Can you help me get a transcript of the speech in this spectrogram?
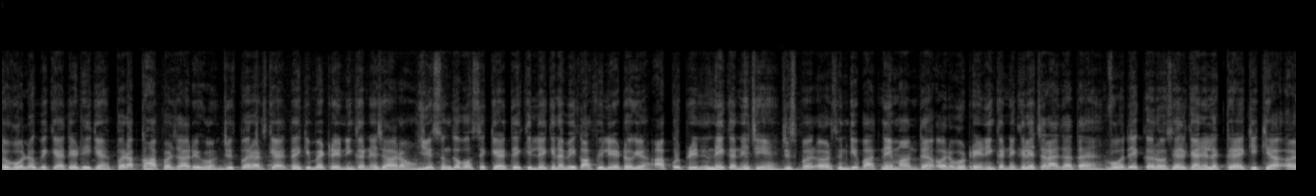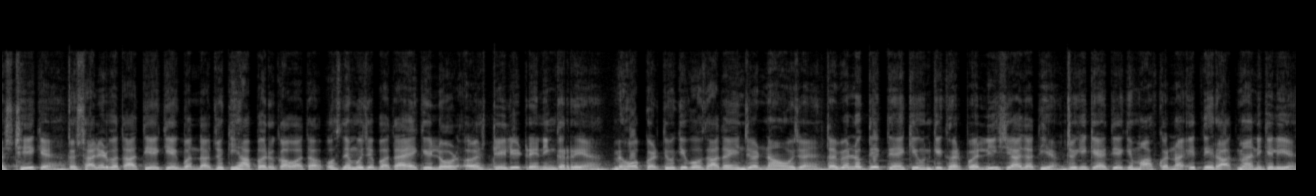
तो वो लोग भी कहते हैं, ठीक है, पर आप कहाँ पर जा रहे हो? जिस पर अर्स कहते हैं कि मैं ट्रेनिंग करने जा रहा हूँ। ये सुनकर वो उससे कहते हैं कि, लेकिन अभी काफ़ी लेट हो गया। आपको ट्रेनिंग नहीं करनी चाहिए। जिस पर अर्स उनकी बात नहीं मानता है और वो ट्रेनिंग करने के लिए चला जाता है। वो देखकर रोसेल कहने लगता है की, क्या अर्श ठीक है? तो शालेट बताती है की एक बंदा जो की यहाँ पर रुका हुआ था, उसने मुझे बताया की लॉर्ड अर्श डेली ट्रेनिंग कर रहे हैं। मैं होप करती हूँ की वो ज़्यादा इंजर्ड ना हो जाए। तभी हम लोग देखते हैं की उनके घर पर लीशी आ जाती है, जो की कहती है की माफ़ करना इतनी रात में आने के लिए।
